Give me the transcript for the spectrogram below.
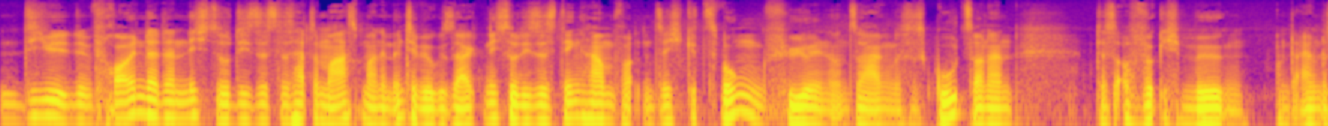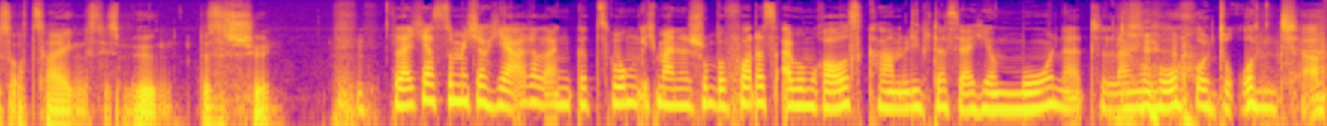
die, die Freunde dann nicht so dieses, das hatte mal im Interview gesagt, nicht so dieses Ding haben von sich gezwungen fühlen und sagen, das ist gut, sondern das auch wirklich mögen und einem das auch zeigen, dass sie es mögen. Das ist schön. Vielleicht hast du mich auch jahrelang gezwungen. Ich meine, schon bevor das Album rauskam, lief das ja hier monatelang hoch und runter.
